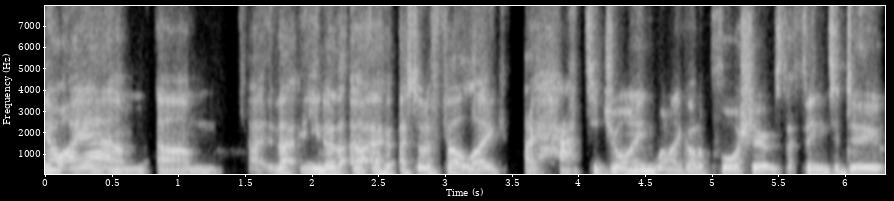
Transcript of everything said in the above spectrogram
know, I am. Um, I, that you know, I, I sort of felt like I had to join when I got a Porsche. It was the thing to do.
